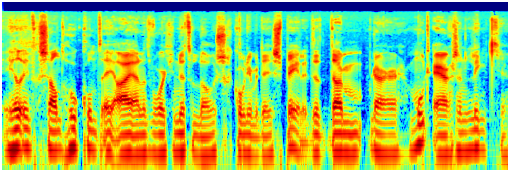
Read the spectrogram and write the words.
heel interessant hoe komt AI aan het woordje nutteloos gecombineerd met deze spelen. Dat, daar, daar moet ergens een linkje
